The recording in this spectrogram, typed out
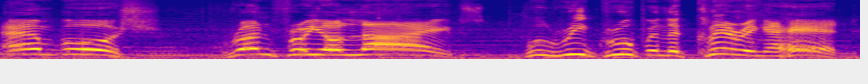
Ambush! Run for your lives! We'll regroup in the clearing ahead!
